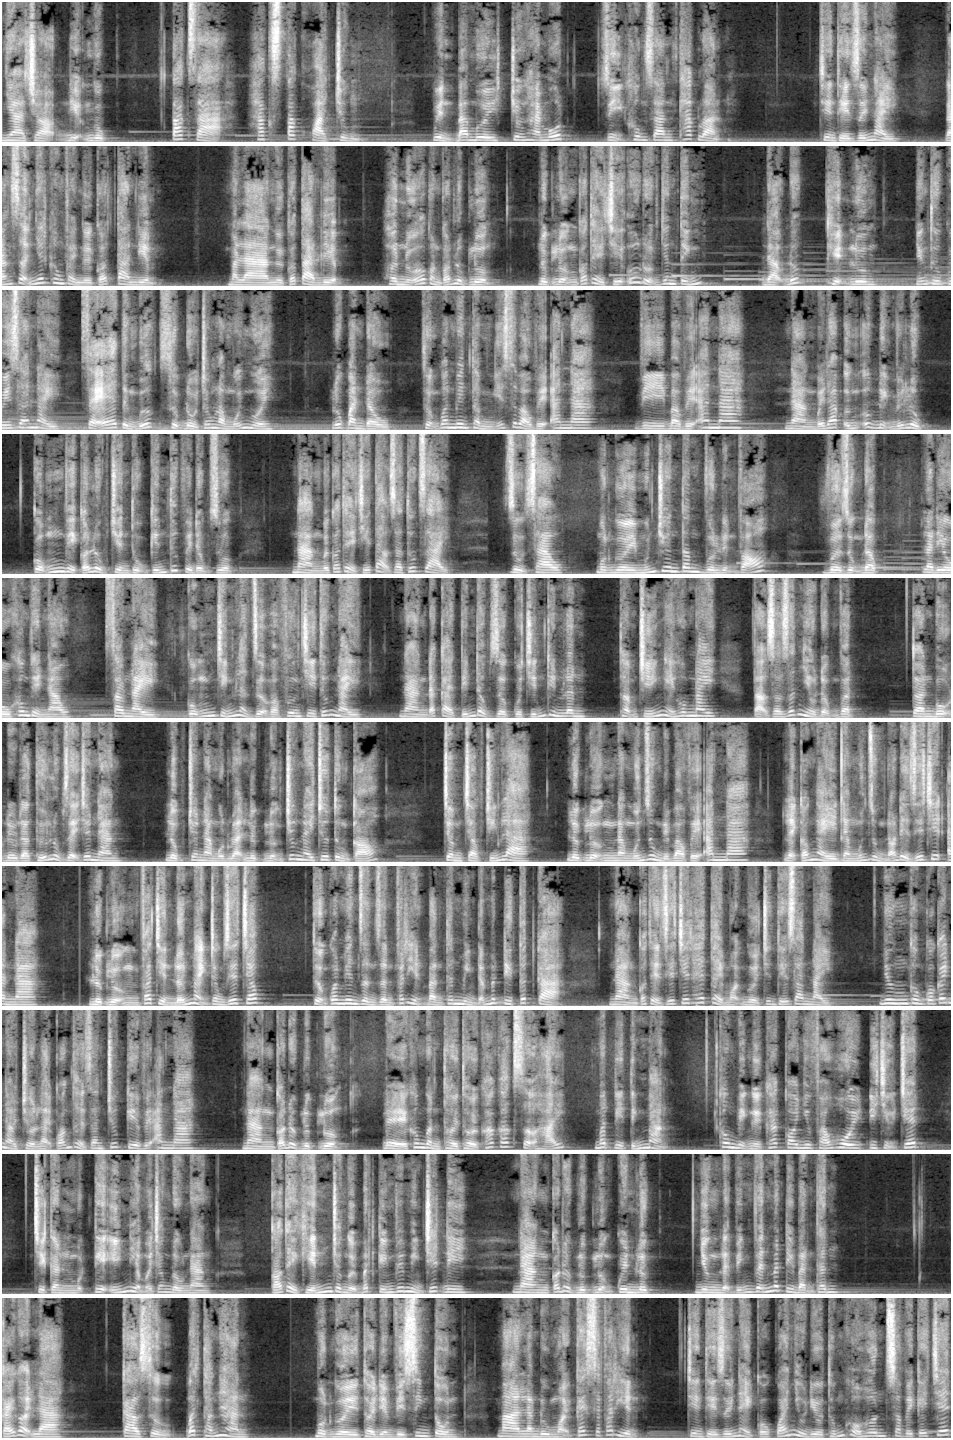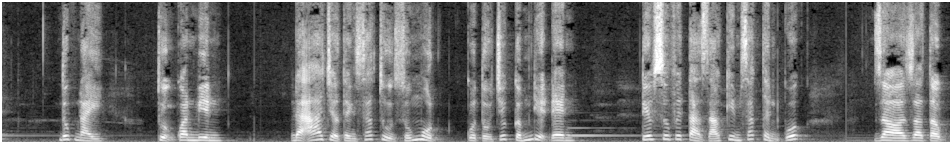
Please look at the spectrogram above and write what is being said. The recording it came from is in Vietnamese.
Nhà trọ địa ngục. Tác giả Hắc Sắc Hòa Trùng. Quyển 30 chương 21 Dị không gian thác loạn. Trên thế giới này Đáng sợ nhất không phải người có tà niệm Mà là người có tà niệm Hơn nữa còn có lực lượng. Lực lượng có thể chế ước được nhân tính Đạo đức, thiện lương. Những thứ quý giá này sẽ từng bước sụp đổ trong lòng mỗi người. Lúc ban đầu Thượng quan Miên thầm nghĩ sẽ bảo vệ Anna Vì bảo vệ Anna Nàng mới đáp ứng ước định với Lục cũng vì có lục truyền thụ kiến thức về độc dược, nàng mới có thể chế tạo ra thuốc giải. Dù sao, một người muốn chuyên tâm vừa luyện võ, vừa dụng độc là điều không thể nào. Sau này, cũng chính là dựa vào phương tri thức này, nàng đã cải tiến độc dược của chín thiên lân, thậm chí ngày hôm nay tạo ra rất nhiều động vật. Toàn bộ đều là thứ lục dạy cho nàng. Lục cho nàng một loại lực lượng trước nay chưa từng có. Trầm chọc chính là lực lượng nàng muốn dùng để bảo vệ Anna, lại có ngày nàng muốn dùng nó để giết chết Anna. Lực lượng phát triển lớn mạnh trong giết chóc. Thượng quan Miên dần dần phát hiện bản thân mình đã mất đi tất cả. Nàng có thể giết chết hết thảy mọi người trên thế gian này, nhưng không có cách nào trở lại quãng thời gian trước kia với Anna. Nàng có được lực lượng để không cần thời thời khắc khắc sợ hãi, mất đi tính mạng, không bị người khác coi như pháo hôi đi chịu chết. Chỉ cần một tia ý niệm ở trong đầu nàng có thể khiến cho người bất kính với mình chết đi. Nàng có được lực lượng quyền lực nhưng lại vĩnh viễn mất đi bản thân. Cái gọi là Cao sự bất thắng hàn. Một người thời điểm vì sinh tồn mà làm đủ mọi cách sẽ phát hiện trên thế giới này có quá nhiều điều thống khổ hơn so với cái chết. Lúc này, Thượng quan Miên đã trở thành sát thủ số 1 của tổ chức cấm địa đen, tiếp xúc với tà giáo Kim Sắc Thần Quốc do gia tộc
